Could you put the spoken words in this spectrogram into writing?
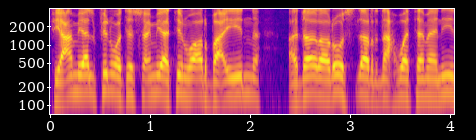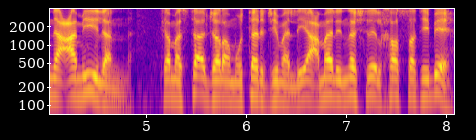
في عام 1940 أدار روسلر نحو 80 عميلا كما استأجر مترجما لأعمال النشر الخاصة به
